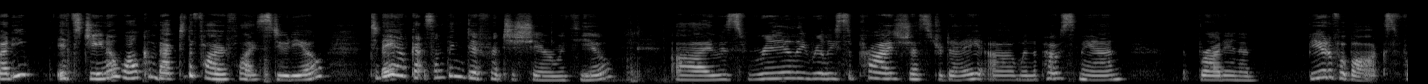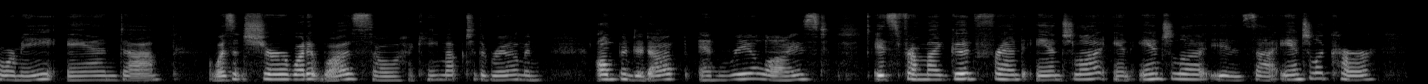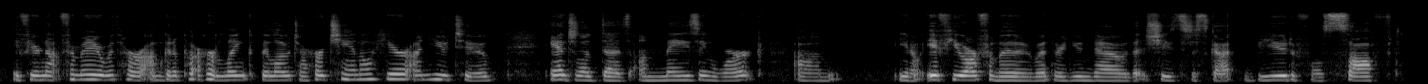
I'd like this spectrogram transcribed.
everybody, it's Gina. Welcome back to the Firefly Studio. Today I've got something different to share with you. I was really, really surprised yesterday uh, when the postman brought in a beautiful box for me and uh, I wasn't sure what it was so I came up to the room and opened it up and realized it's from my good friend Angela and Angela is uh, Angela Kerr if you're not familiar with her, I'm going to put her link below to her channel here on YouTube. Angela does amazing work. Um, you know, if you are familiar with her, you know that she's just got beautiful, soft,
